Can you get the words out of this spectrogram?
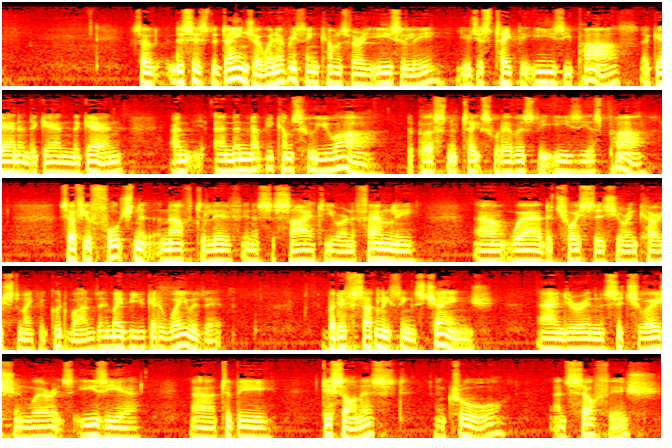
So this is the danger. When everything comes very easily, you just take the easy path again and again and again, and and then that becomes who you are, the person who takes whatever's the easiest path. So if you're fortunate enough to live in a society or in a family um, where the choice is you're encouraged to make a good one, then maybe you get away with it. But if suddenly things change and you're in a situation where it's easier uh, to be dishonest and cruel and selfish,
